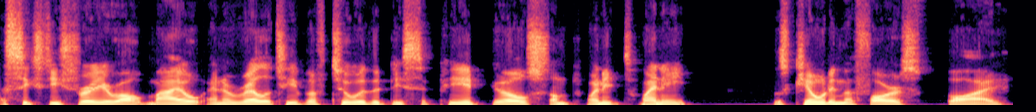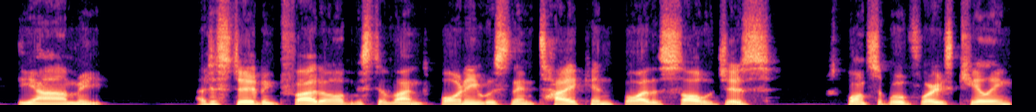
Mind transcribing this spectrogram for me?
a 63 year old male and a relative of two of the disappeared girls from 2020, was killed in the forest by the army. A disturbing photo of Mr. Vang's body was then taken by the soldiers responsible for his killing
